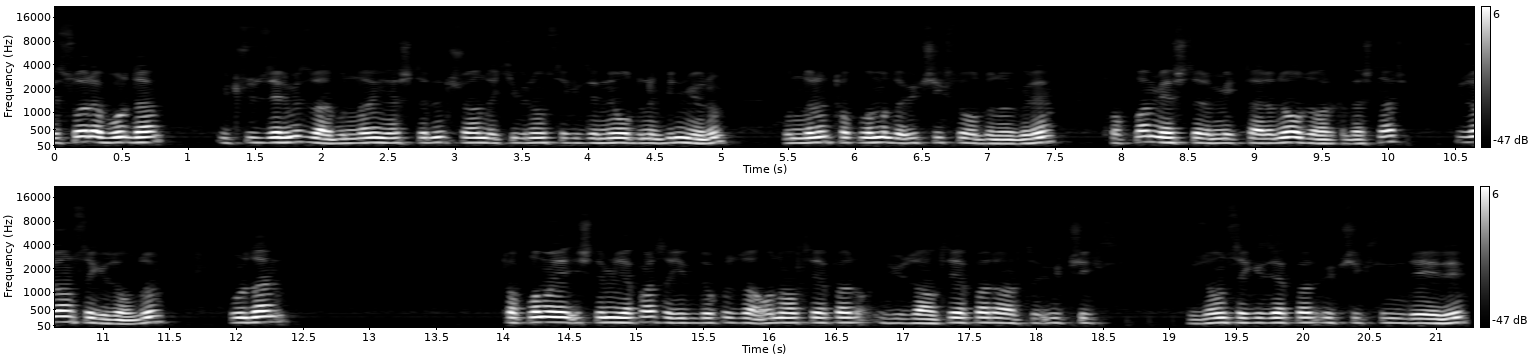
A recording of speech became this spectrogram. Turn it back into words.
Ve sonra burada 300'lerimiz var. Bunların yaşlarının şu anda 2018'de ne olduğunu bilmiyorum. Bunların toplamı da 3x olduğuna göre toplam yaşların miktarı ne oldu arkadaşlar? 118 oldu. Buradan toplama işlemini yaparsa 29 da 16 yapar. 106 yapar artı 3x 118 yapar. 3x'in değeri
